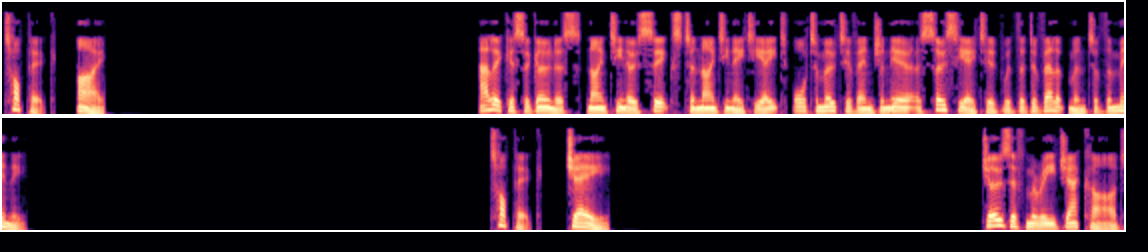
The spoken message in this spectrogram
Topic I Alec Issigonis (1906–1988), automotive engineer associated with the development of the Mini. Topic J. Joseph Marie Jacquard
